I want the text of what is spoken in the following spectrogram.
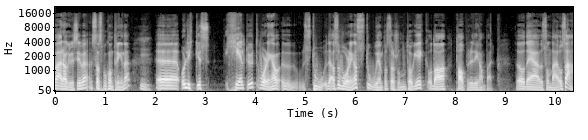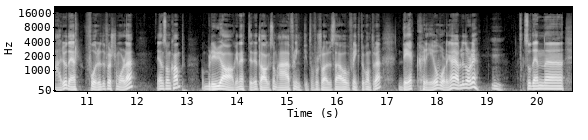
være aggressive, satse på kontringene. Eh, og lykkes helt ut. Vålerenga øh, sto, altså Vålinga sto igjen på stasjonen når toget gikk, og da taper du de kampene. Og det er jo sånn det er. Og så er det jo det, får du det første målet i en sånn kamp, blir du jagende etter et lag som er flinke til å forsvare seg og flinke til å kontre, det kler jo Vålinga jævlig dårlig. Så den eh, eh,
